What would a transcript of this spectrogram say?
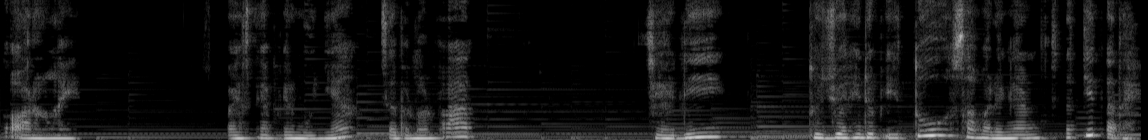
ke orang lain supaya setiap ilmunya bisa bermanfaat. Jadi, tujuan hidup itu sama dengan cita-cita teh?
